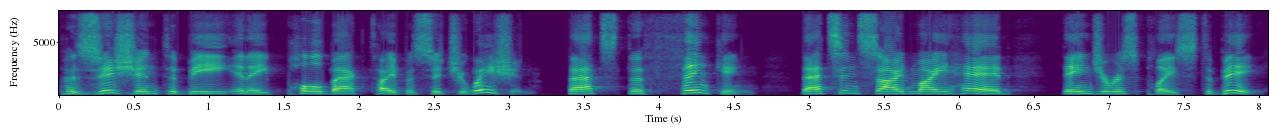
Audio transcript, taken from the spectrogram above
position to be in a pullback type of situation. That's the thinking. That's inside my head, dangerous place to be.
